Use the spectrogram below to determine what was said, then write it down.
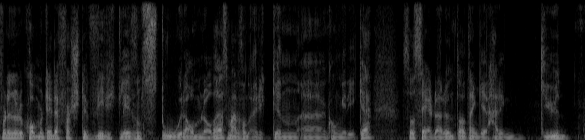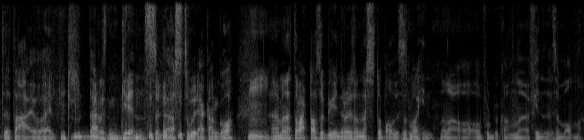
Fordi Når du kommer til det første virkelig liksom, store området, som er en sånn ørken-kongerike, så ser du deg rundt og tenker herregud, dette er jo helt Det er nesten grenseløst hvor jeg kan gå. Eh, Men etter hvert da, så begynner du liksom å nøste opp alle disse små hintene da, og, og hvor du kan eh, finne disse månene.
